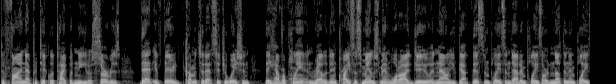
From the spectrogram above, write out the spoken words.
to find that particular type of need or service. That if they're coming to that situation, they have a plan rather than crisis management. What do I do? And now you've got this in place and that in place or nothing in place,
